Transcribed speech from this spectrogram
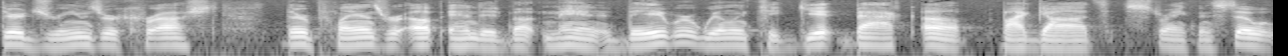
their dreams were crushed. Their plans were upended. But man, they were willing to get back up by God's strength. And so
